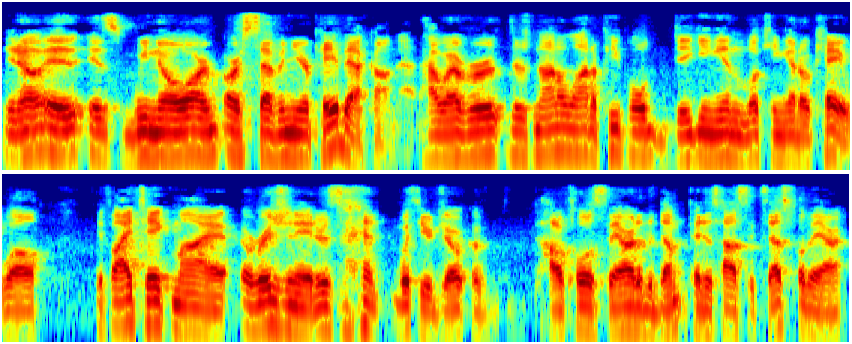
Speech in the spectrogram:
you know, is, we know our, our seven year payback on that. However, there's not a lot of people digging in looking at, okay, well, if I take my originators with your joke of how close they are to the dump pit is how successful they are.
